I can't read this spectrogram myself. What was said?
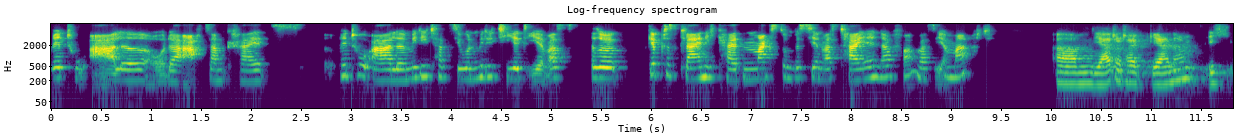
Rituale oder Achtsamkeitsrituale, Meditation, meditiert ihr? Was, also gibt es Kleinigkeiten? Magst du ein bisschen was teilen davon, was ihr macht? Ähm, ja, total gerne. Ich,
